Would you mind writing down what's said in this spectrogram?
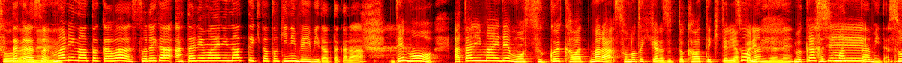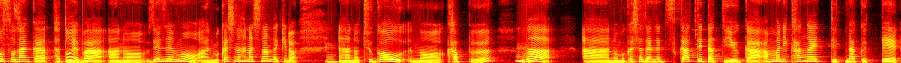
そうだよねだからそ、マリナとかは、それが当たり前になってきた時にベイビーだったから。でも、当たり前でもすっごい変わっ、まだその時からずっと変わってきてる、やっぱりそうな。んだよね。昔、始まったみたいな。そうそう、なんか、例えば、あの、全然もう、あの、昔の話なんだけど、うんあの、to go のカップは、あの、昔は全然使ってたっていうか、あんまり考えてなくって、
